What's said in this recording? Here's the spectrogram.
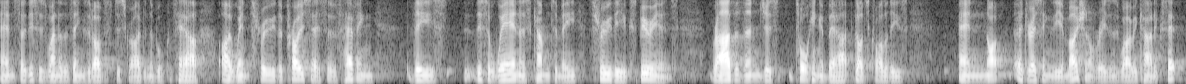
And so, this is one of the things that I've described in the book of how I went through the process of having these this awareness come to me through the experience rather than just talking about God's qualities and not addressing the emotional reasons why we can't accept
